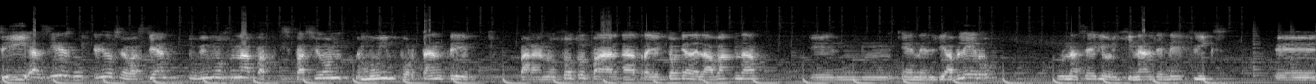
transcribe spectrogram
Sí, así es, mi querido Sebastián. Tuvimos una participación muy importante para nosotros, para la trayectoria de la banda en, El Diablero, una serie original de Netflix. Eh,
